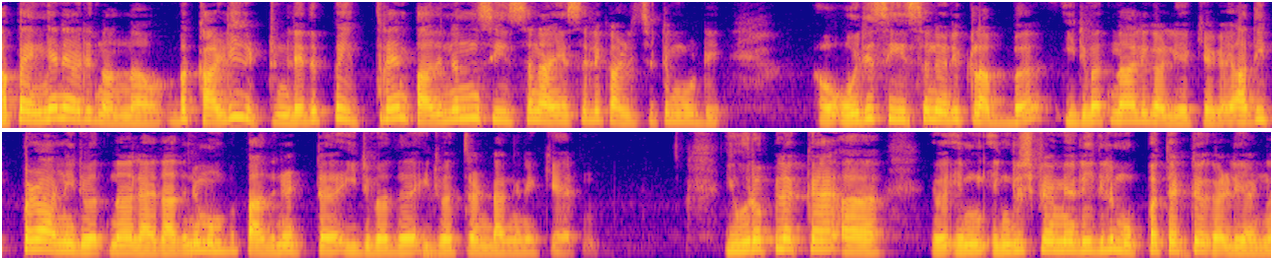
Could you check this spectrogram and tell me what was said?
അപ്പൊ എങ്ങനെ അവർ നന്നാവും? ഇപ്പൊ കളി കിട്ടുന്നില്ല. ഇതിപ്പോ ഇത്രയും പതിനൊന്ന് സീസൺ ഐ എസ് എൽ കളിച്ചിട്ടും കൂടി ഒരു സീസൺ ഒരു ക്ലബ്ബ് ഇരുപത്തിനാല് കളിയൊക്കെ അതിപ്പോഴാണ് ഇരുപത്തിനാലായത് അതിനു മുമ്പ് പതിനെട്ട് ഇരുപത് ഇരുപത്തിരണ്ട് അങ്ങനെയൊക്കെ ആയിരുന്നു യൂറോപ്പിലൊക്കെ ഇംഗ്ലീഷ് പ്രീമിയർ ലീഗിൽ മുപ്പത്തെട്ട് കളിയാണ്.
